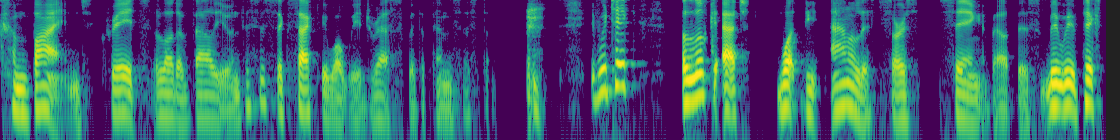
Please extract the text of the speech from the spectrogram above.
combined creates a lot of value, and this is exactly what we address with the PIM system. if we take a look at what the analysts are saying about this, we, picked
